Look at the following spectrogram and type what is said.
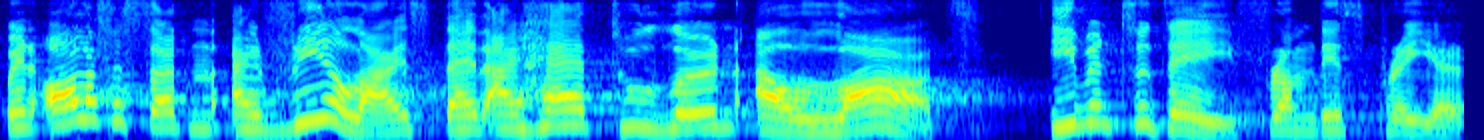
when all of a sudden I realized that I had to learn a lot, even today, from this prayer.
